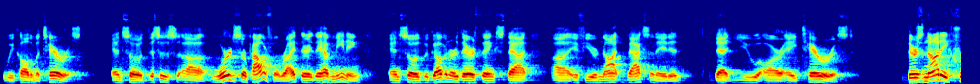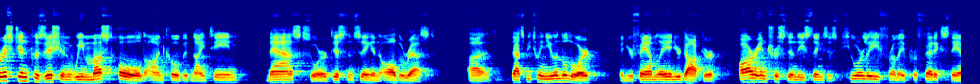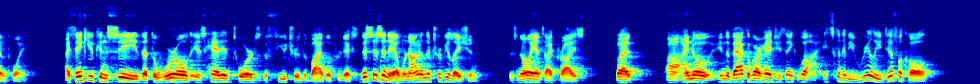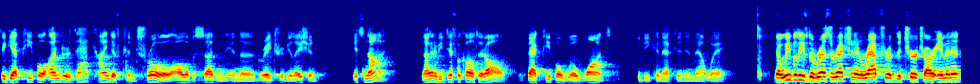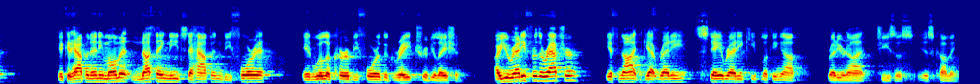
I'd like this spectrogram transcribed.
We call them a terrorist. And so this is, uh, words are powerful, right? They're, they have meaning. And so the governor there thinks that uh, if you're not vaccinated, that you are a terrorist. There's not a Christian position we must hold on COVID 19 masks or distancing and all the rest. Uh, that's between you and the Lord and your family and your doctor. Our interest in these things is purely from a prophetic standpoint. I think you can see that the world is headed towards the future the Bible predicts. This isn't it. We're not in the tribulation. There's no Antichrist. But uh, I know in the back of our head you think, well, it's going to be really difficult to get people under that kind of control all of a sudden in the Great Tribulation. It's not. Not going to be difficult at all. In fact, people will want to be connected in that way. Now, we believe the resurrection and rapture of the church are imminent. It could happen any moment. Nothing needs to happen before it. It will occur before the Great Tribulation. Are you ready for the rapture? If not, get ready, stay ready, keep looking up. Ready or not, Jesus is coming.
